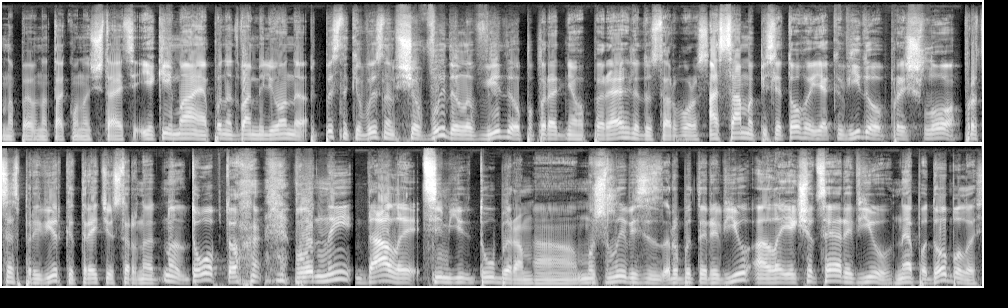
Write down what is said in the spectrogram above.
напевно, так воно читається, який має понад 2 мільйони підписників, визнав, що видалив відео попереднього перегляду Star Wars. А саме після того, як відео пройшло процес перевірки третьою стороною. Ну тобто вони дали цим ютуберам а, можливість робити рев'ю, але якщо це рев'ю не подобалось,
